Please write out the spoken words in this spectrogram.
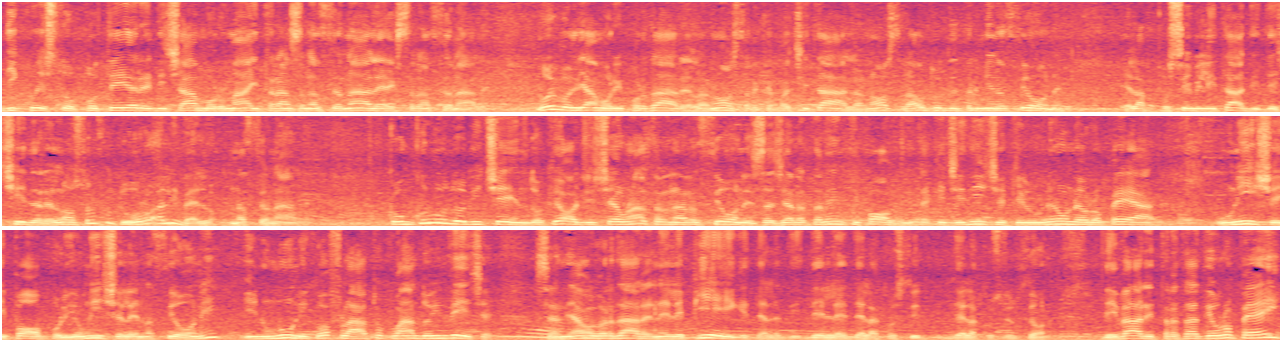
di questo potere diciamo ormai transnazionale e extranazionale. Noi vogliamo riportare la nostra capacità, la nostra autodeterminazione e la possibilità di decidere il nostro futuro a livello nazionale. Concludo dicendo che oggi c'è un'altra narrazione esageratamente ipocrita che ci dice che l'Unione Europea unisce i popoli, unisce le nazioni in un unico afflato, quando invece se andiamo a guardare nelle pieghe della, della, della Costituzione, dei vari trattati europei,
